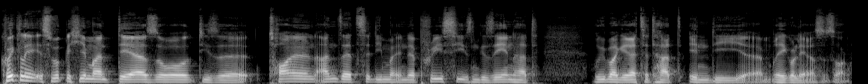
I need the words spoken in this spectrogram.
Quickly ist wirklich jemand, der so diese tollen Ansätze, die man in der Preseason gesehen hat, rübergerettet hat in die ähm, reguläre Saison.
